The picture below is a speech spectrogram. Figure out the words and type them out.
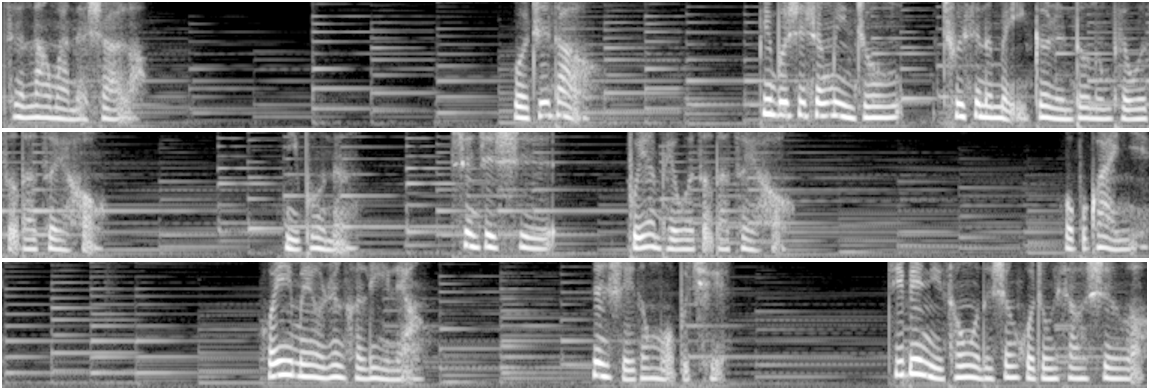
最浪漫的事儿了。我知道，并不是生命中。出现的每一个人都能陪我走到最后，你不能，甚至是不愿陪我走到最后。我不怪你，回忆没有任何力量，任谁都抹不去。即便你从我的生活中消失了，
